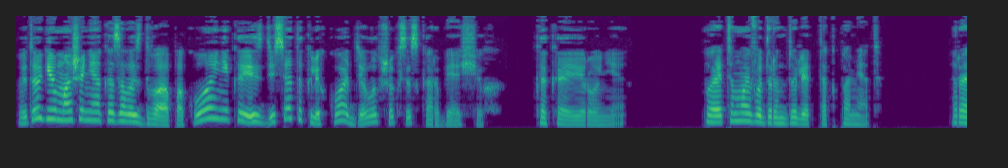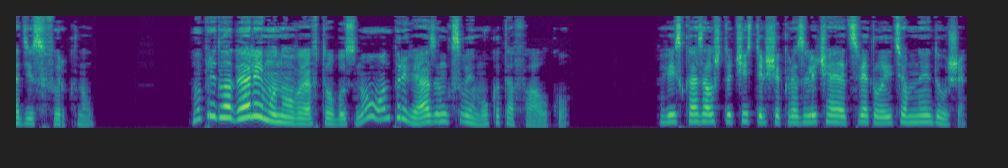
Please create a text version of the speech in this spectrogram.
В итоге в машине оказалось два покойника из десяток легко отделавшихся скорбящих. Какая ирония. Поэтому его драндулет так помят. Радис фыркнул. Мы предлагали ему новый автобус, но он привязан к своему катафалку. Ви сказал, что чистильщик различает светлые и темные души.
